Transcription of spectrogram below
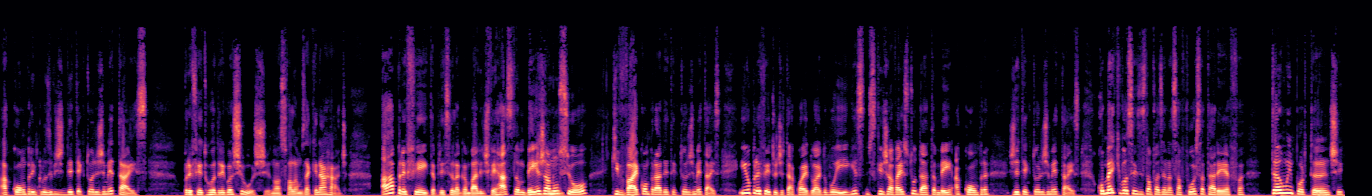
a compra, inclusive, de detectores de metais. O prefeito Rodrigo Achiuchi, nós falamos aqui na rádio. A prefeita Priscila Gambale de Ferraz também já anunciou que vai comprar detectores de metais. E o prefeito de Itaquá, Eduardo Boigues, diz que já vai estudar também a compra de detectores de metais. Como é que vocês estão fazendo essa força-tarefa tão importante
